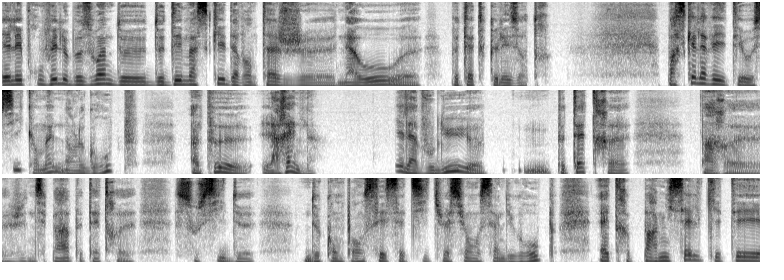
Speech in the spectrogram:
Elle éprouvait le besoin de, démasquer davantage euh, Nao, euh, peut-être que les autres. Parce qu'elle avait été aussi, quand même, dans le groupe, un peu la reine. Elle a voulu euh, peut-être par, je ne sais pas, peut-être souci de de compenser cette situation au sein du groupe, être parmi celles qui étaient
